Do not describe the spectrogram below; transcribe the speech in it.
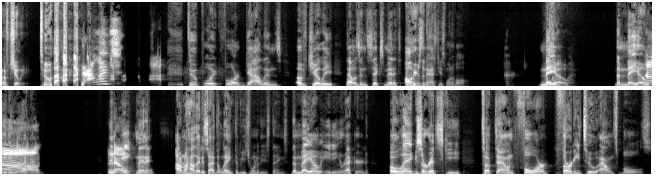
of chili. Two gallons? 2.4 gallons of chili. That was in six minutes. Oh, here's the nastiest one of all mayo. The mayo oh, eating record. In no. eight minutes. I don't know how they decide the length of each one of these things. The mayo eating record, Oleg Zaritsky took down four 32 ounce bowls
